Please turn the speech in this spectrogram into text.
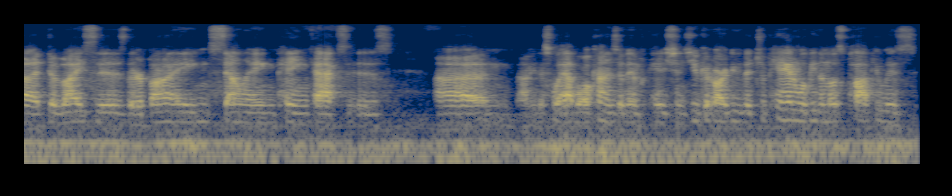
uh, devices that are buying, selling, paying taxes. Um, I mean, this will have all kinds of implications. You could argue that Japan will be the most populous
